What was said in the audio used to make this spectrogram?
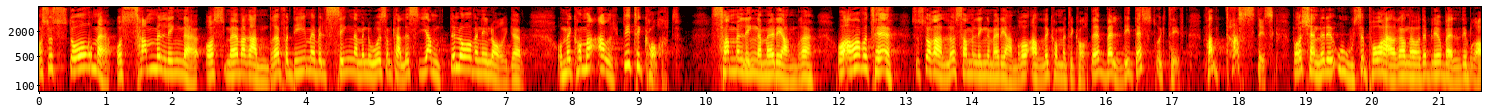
Og så står vi og sammenligner oss med hverandre fordi vi velsigner med noe som kalles janteloven i Norge. Og vi kommer alltid til kort sammenlignet med de andre. Og av og til så står alle og sammenligner med de andre, og alle kommer til kort. Det er veldig destruktivt. Fantastisk. Bare kjenne det oser på herrene, og det blir veldig bra.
